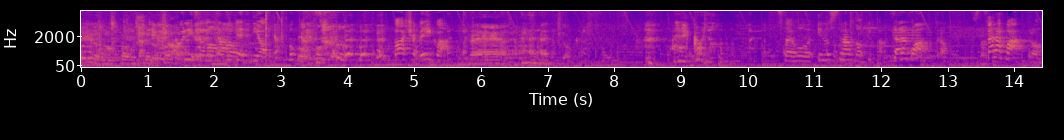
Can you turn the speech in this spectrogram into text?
Io sono un po' uscito qua. Quelli sono i piedi di Olga. Oh cazzo. Boccia, vieni qua. Eccolo. Stavo illustrando i panni. Sala 4. Sala 4.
